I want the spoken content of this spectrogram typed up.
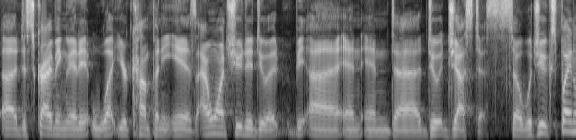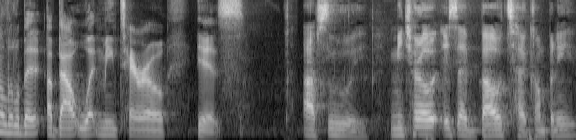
uh, describing it, what your company is. I want you to do it uh, and and uh, do it justice. So would you explain a little bit about what Mi Terro is? Absolutely. Mi Terro is a biotech company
